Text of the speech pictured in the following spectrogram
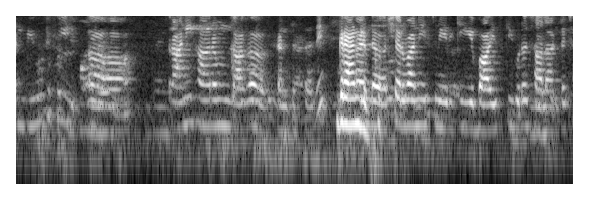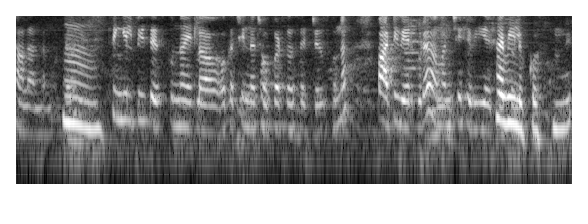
And beautiful రాణి హారం లాగా కనిపిస్తుంది. అండ్ షెర్వానీస్ మీదకి బాయ్స్కి కూడా చాలా అంటే చాలా అందంగా ఉంటుంది. సింగిల్ పీస్ వేసుకున్న ఇట్లా ఒక చిన్న చౌకట్తో సెట్ చేసుకున్న పార్టీ వేర్ కూడా మంచి హెవీ హెవీ లుక్ వస్తుంది.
